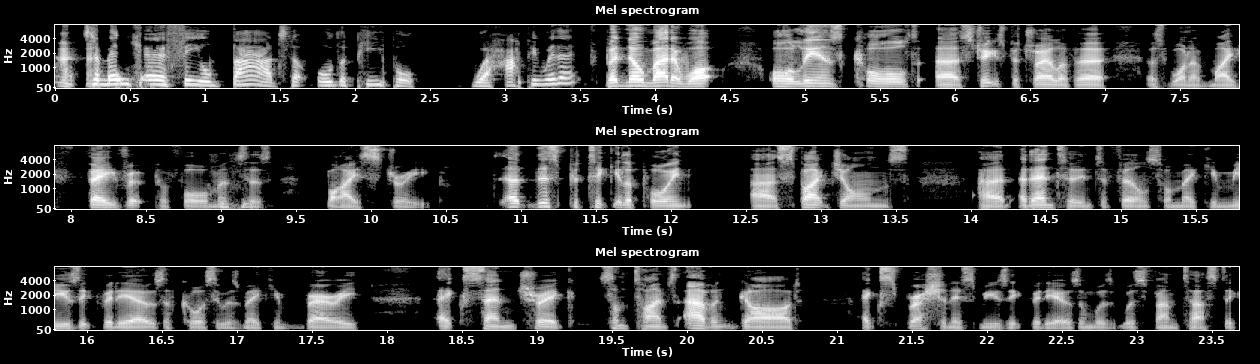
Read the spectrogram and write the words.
to make her feel bad that other people were happy with it. But no matter what, Orleans called uh, Streep's portrayal of her as one of my favorite performances by Streep. At this particular point, uh, Spike Jonze had, had entered into films for making music videos. Of course, he was making very eccentric, sometimes avant-garde, expressionist music videos, and was was fantastic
